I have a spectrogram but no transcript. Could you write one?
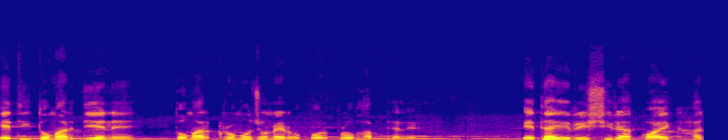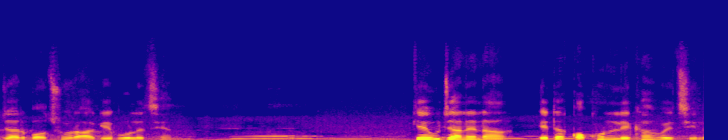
এটি তোমার ডিএনএ তোমার ক্রোমোজোমের ওপর প্রভাব ফেলে। এটাই ঋষিরা কয়েক হাজার বছর আগে বলেছেন। কেউ জানে না এটা কখন লেখা হয়েছিল।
